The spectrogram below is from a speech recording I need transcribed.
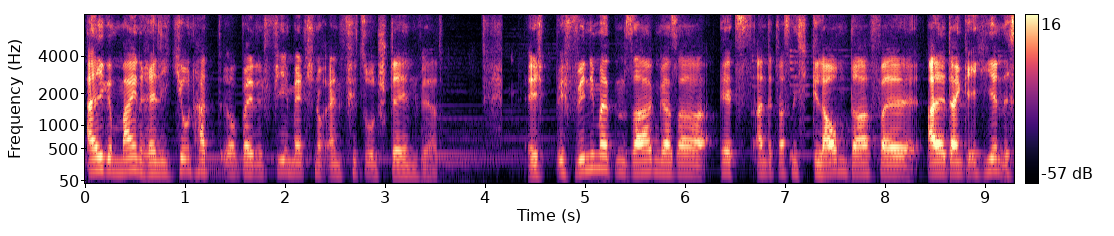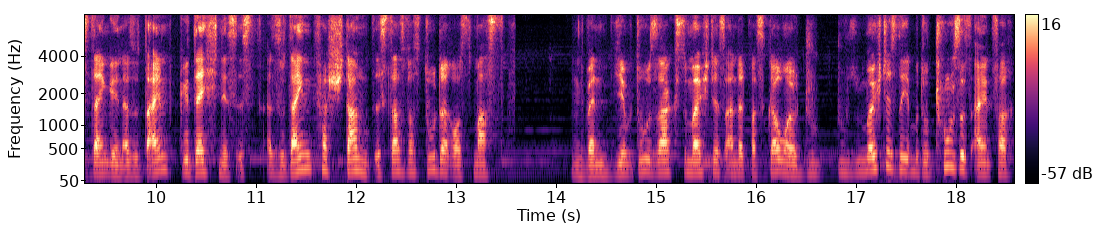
allgemein, Religion hat äh, bei den vielen Menschen noch einen viel zu hohen Stellenwert. Ich, ich will niemandem sagen, dass er jetzt an etwas nicht glauben darf, weil all dein Gehirn ist dein Gehirn. Also dein Gedächtnis ist, also dein Verstand ist das, was du daraus machst. Und wenn du sagst, du möchtest an etwas glauben, oder du, du möchtest nicht, aber du tust es einfach,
